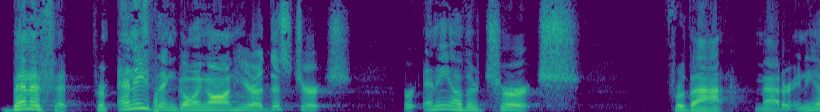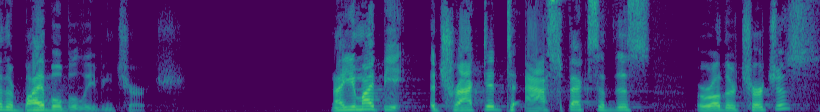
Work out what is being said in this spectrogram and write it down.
benefit from anything going on here at this church or any other church for that matter, any other Bible believing church. Now, you might be attracted to aspects of this or other churches.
